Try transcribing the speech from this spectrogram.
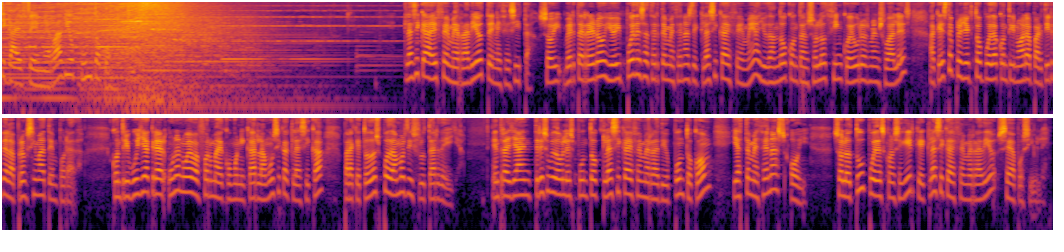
clásicafmradio.com. Clásica FM Radio te necesita. Soy Berta Herrero y hoy puedes hacerte mecenas de Clásica FM ayudando con tan solo 5 euros mensuales a que este proyecto pueda continuar a partir de la próxima temporada. Contribuye a crear una nueva forma de comunicar la música clásica para que todos podamos disfrutar de ella. Entra ya en www.clásicafmradio.com y hazte mecenas hoy. Solo tú puedes conseguir que Clásica FM Radio sea posible.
